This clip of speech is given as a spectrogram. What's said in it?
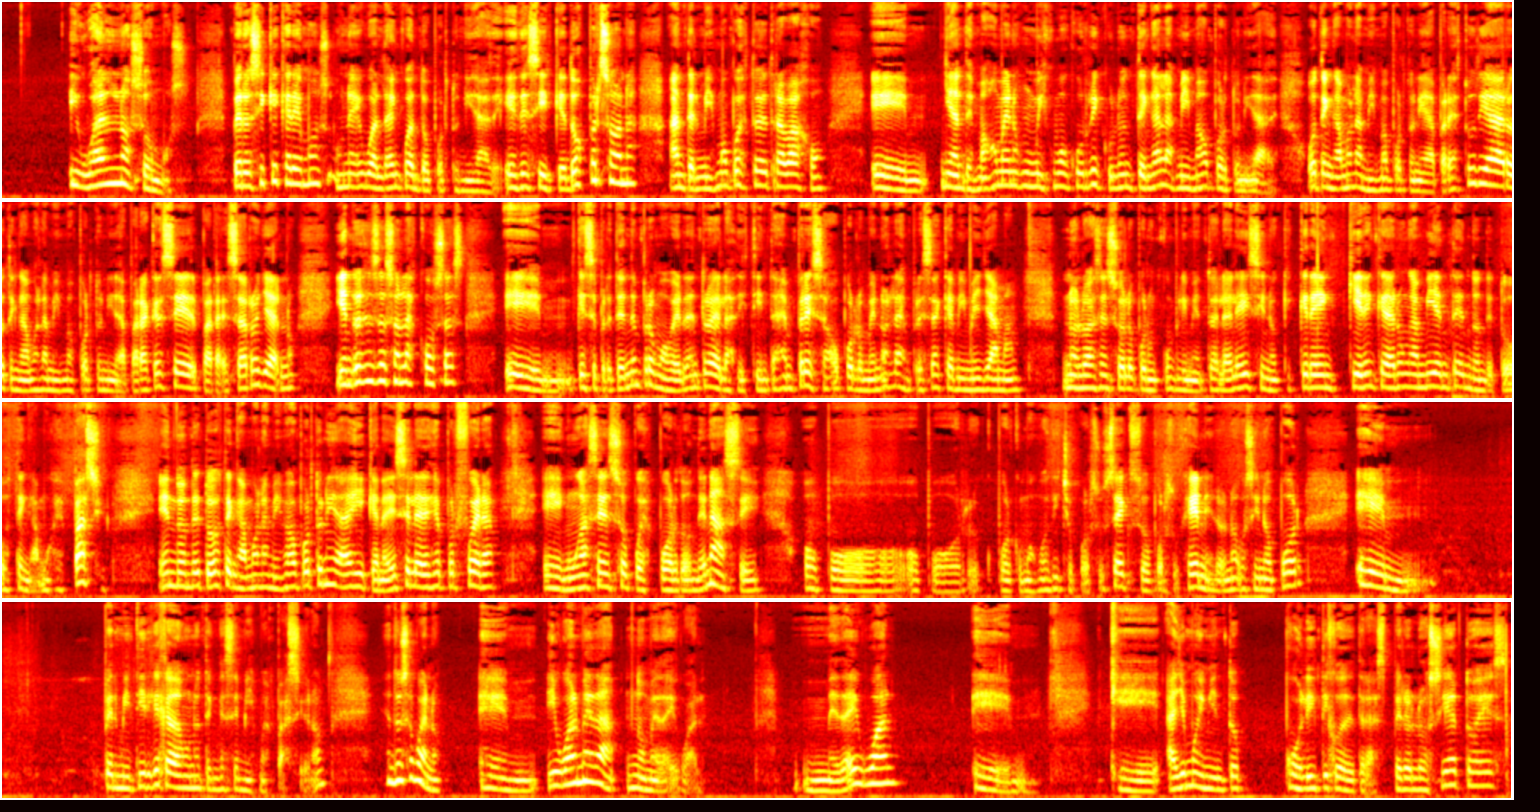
igual no somos, pero sí que queremos una igualdad en cuanto a oportunidades. Es decir, que dos personas ante el mismo puesto de trabajo eh, y antes más o menos un mismo currículum tengan las mismas oportunidades o tengamos la misma oportunidad para estudiar o tengamos la misma oportunidad para crecer, para desarrollarnos. Y entonces esas son las cosas eh, que se pretenden promover dentro de las distintas empresas, o por lo menos las empresas que a mí me llaman, no lo hacen solo por un cumplimiento de la ley, sino que creen, quieren crear un ambiente en donde todos tengamos espacio, en donde todos tengamos las mismas oportunidades y que a nadie se le deje por fuera en un ascenso, pues por donde nace o por, o por, por como hemos dicho, por su sexo, por su género, ¿no? sino por em, permitir que cada uno tenga ese mismo espacio. ¿no? Entonces, bueno, Em, igual me da, no me da igual. Me da igual em, que haya un movimiento político detrás, pero lo cierto es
